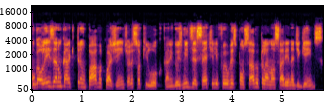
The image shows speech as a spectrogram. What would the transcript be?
O Gaulês era um cara que trampava com a gente, olha só que louco, cara. Em 2017 ele foi o responsável pela nossa arena de games.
